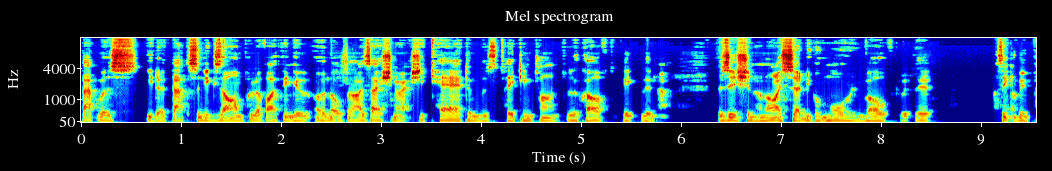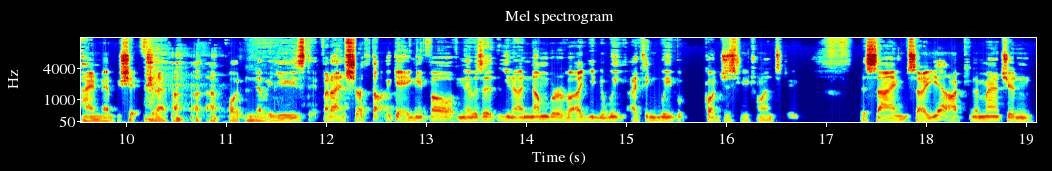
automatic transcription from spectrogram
that was, you know, that's an example of I think an organisation who actually cared and was taking time to look after people in that position. And I certainly got more involved with it. I think I've been paying membership forever at that point and never used it. But actually, I started getting involved, and there was a you know a number of uh, you know we I think we were consciously trying to do the same. So yeah, I can imagine.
